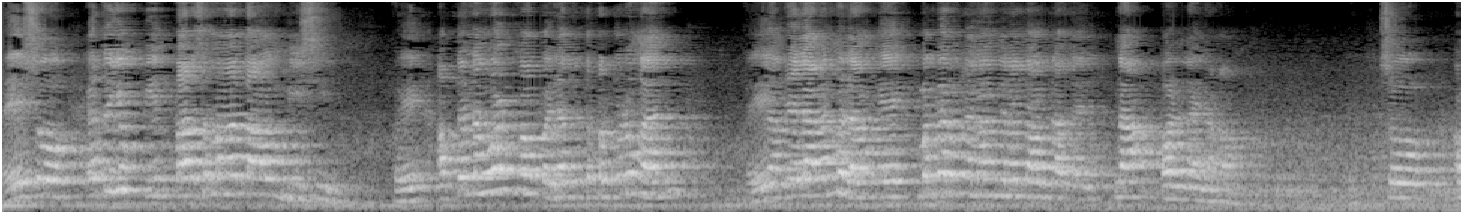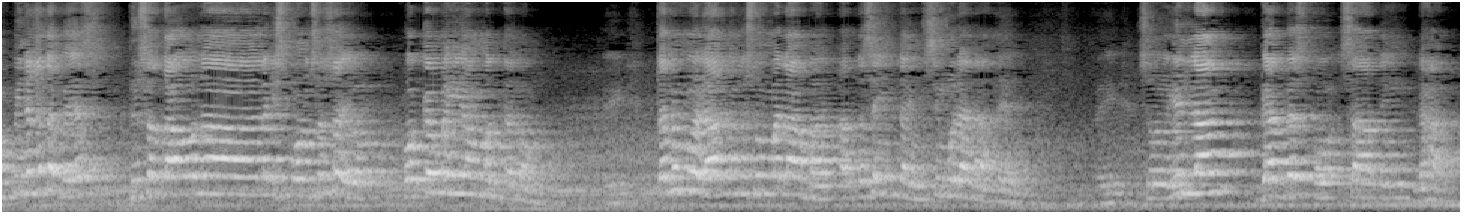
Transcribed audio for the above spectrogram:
Okay? So, ito yung pin para sa mga taong busy. Okay? After ng work mo, pwede natin ito pagtulungan. Okay? Ang kailangan mo lang, eh, magkaroon ka ng tinatawag natin na online account. So, ang pinaka-the best, dun sa tao na nag-sponsor sa'yo, huwag kang mahiyang magtanong. Okay? Tanong mo lahat ng gusto mong malaman at the same time, simulan natin. Okay? So, yun lang. God bless po sa ating lahat.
